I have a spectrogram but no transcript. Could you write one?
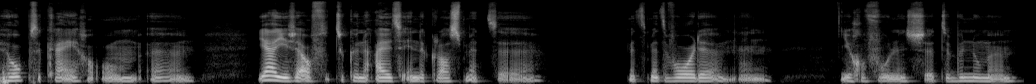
hulp te krijgen om ja, jezelf te kunnen uiten in de klas met, met, met woorden en je gevoelens te benoemen.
